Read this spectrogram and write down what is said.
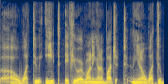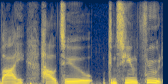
uh, what to eat if you are running on a budget, you know, what to buy, how to consume food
